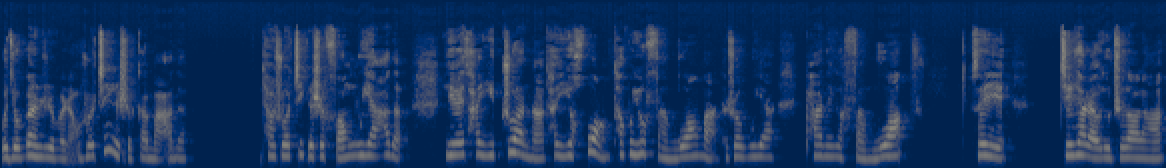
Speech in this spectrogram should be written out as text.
我就问日本人，我说这个是干嘛的？他说这个是防乌鸦的，因为它一转呢，它一晃，它会有反光嘛。他说乌鸦怕那个反光，所以接下来我就知道了啊。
